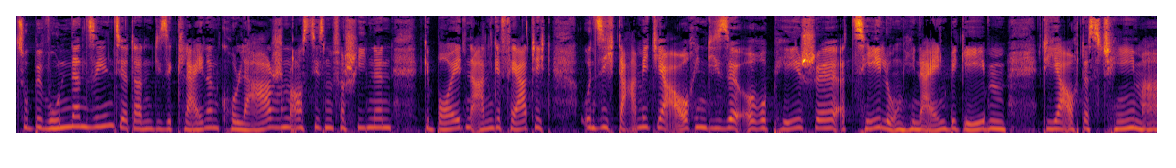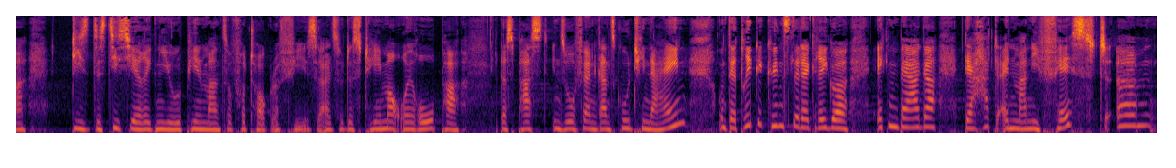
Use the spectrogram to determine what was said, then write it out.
zu bewundern sind. Sie hat dann diese kleinen Collagen aus diesen verschiedenen Gebäuden angefertigt und sich damit ja auch in diese europäische Erzählung hineinbegeben, die ja auch das Thema des diesjährigen European Month of Photography ist, also das Thema Europa. Das passt insofern ganz gut hinein. Und der dritte Künstler, der Gregor Eckenberger, der hat ein Manifest ähm,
